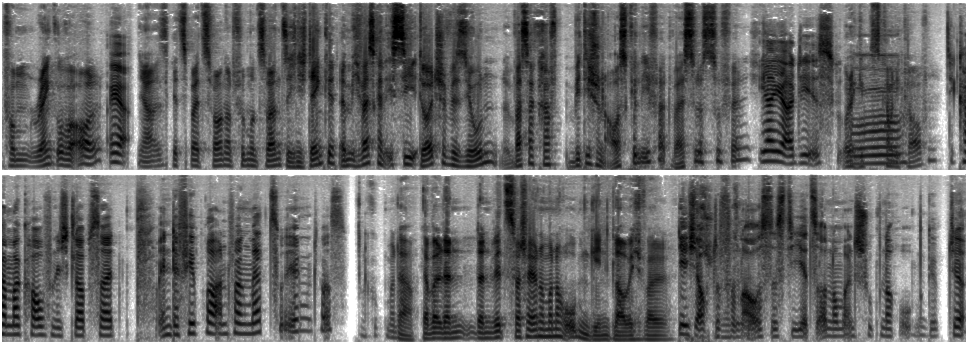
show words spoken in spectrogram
Vom Rank Overall? Ja. Ja, ist jetzt bei 225. Und ich denke, ähm, ich weiß gar nicht, ist die deutsche Version Wasserkraft, wird die schon ausgeliefert? Weißt du das zufällig? Ja, ja, die ist. Oder gibt's, kann man die äh, kaufen? Die kann man kaufen. Ich glaube seit pff, Ende Februar, Anfang März so irgendwas. Na, guck mal da. Ja, weil dann, dann wird's wahrscheinlich nochmal nach oben gehen, glaube ich, weil. Gehe ich auch davon aus, dass die jetzt auch nochmal einen Schub nach oben gibt. Ja,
